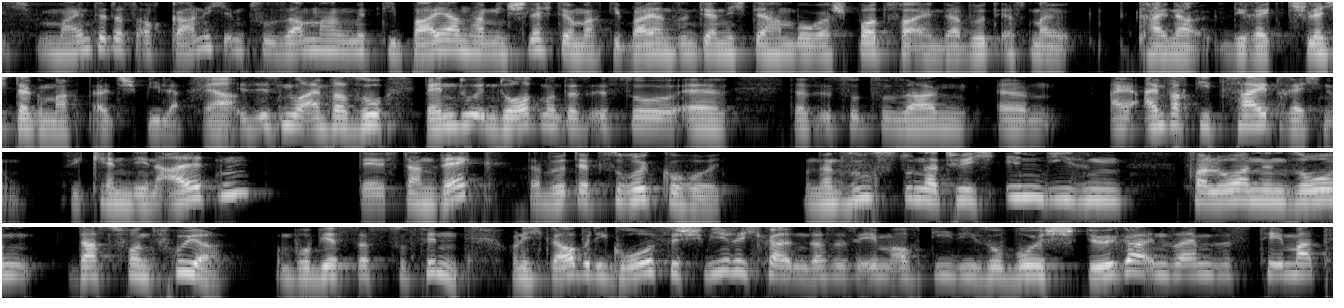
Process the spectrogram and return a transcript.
ich meinte das auch gar nicht im Zusammenhang mit, die Bayern haben ihn schlechter gemacht. Die Bayern sind ja nicht der Hamburger Sportverein. Da wird erstmal keiner direkt schlechter gemacht als Spieler. Ja. Es ist nur einfach so, wenn du in Dortmund, das ist so, äh, das ist sozusagen ähm, ein- einfach die Zeitrechnung. Sie kennen den Alten, der ist dann weg, dann wird er zurückgeholt. Und dann suchst du natürlich in diesem verlorenen Sohn das von früher und probierst das zu finden. Und ich glaube, die große Schwierigkeit, und das ist eben auch die, die sowohl Stöger in seinem System hat,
